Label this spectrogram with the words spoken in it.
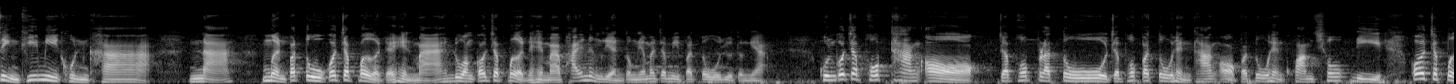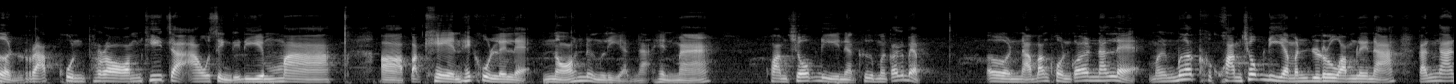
สิ่งที่มีคุณค่านะเหมือนประตูก็จะเปิดเห็นไหมดวงก็จะเปิดเห็นไหมไพ่หนึ่งเหรียญตรงนี้มันจะมีประตูอยู่ตรงเนี้ยคุณก็จะพบทางออก จะพบประตูจะพบประตูแห่งทางออกประตูแห่งความโชคดี ก็จะเปิดรับคุณพร้อมที่จะเอาสิ่งดีๆมาประเคนให้คุณเลยแหละเนาะหนึ่งเหรียญนะเห็นไหมความโชคดีเนี่ยคือมันก็จะแบบเออนะบางคนก็นั่นแหละ มันเมื่อความโชคดีอะมันรวมเลยนะ การงาน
